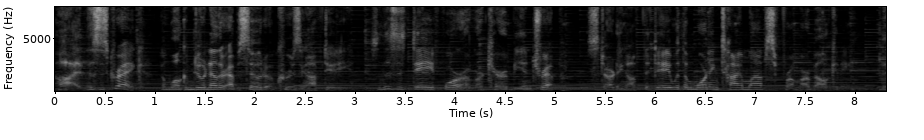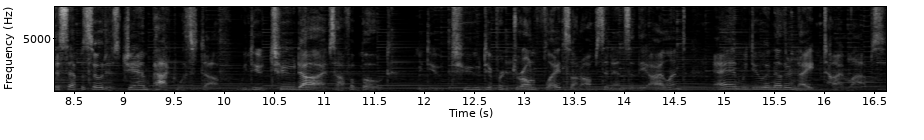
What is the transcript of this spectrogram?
Hi, this is Craig, and welcome to another episode of Cruising Off Duty. So, this is day four of our Caribbean trip, starting off the day with a morning time lapse from our balcony. This episode is jam packed with stuff. We do two dives off a boat, we do two different drone flights on opposite ends of the island, and we do another night time lapse.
